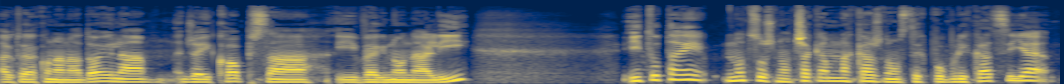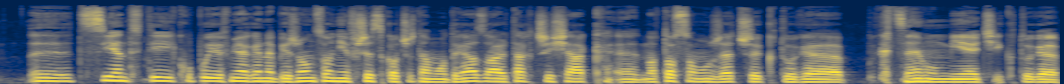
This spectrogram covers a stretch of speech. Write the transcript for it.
Artura Conana Doyle'a, Jacobsa i Vernona Lee. I tutaj, no cóż, no czekam na każdą z tych publikacji. Ja CNT kupuję w miarę na bieżąco, nie wszystko czytam od razu, ale tak czy siak, y, no to są rzeczy, które chcę mieć i które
